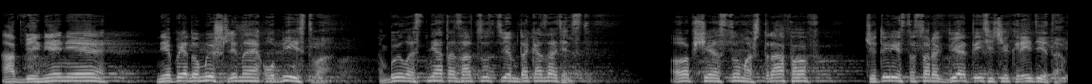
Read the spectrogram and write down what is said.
Обвинение «Непредумышленное убийство» было снято за отсутствием доказательств. Общая сумма штрафов – 442 тысячи кредитов.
